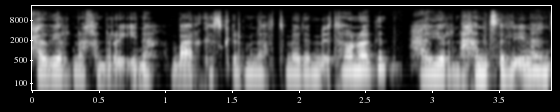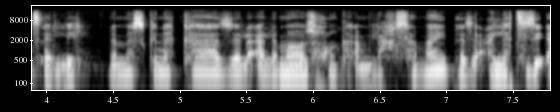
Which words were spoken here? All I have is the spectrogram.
ሓቢርና ክንርኢ ኢና በኣርከስ ቅድሚ ናብቲ መደብ ምእታውና ግን ሓቢርና ክንጽሊ ኢና ንጸሊ ነመስግነካ ዘለኣለማዊ ዝኾንካ ኣምላኽ ሰማይ በዛ ዕለት እዚኣ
